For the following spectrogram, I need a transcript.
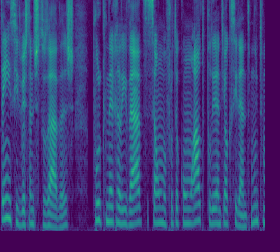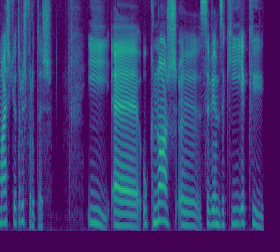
têm sido bastante estudadas porque na realidade são uma fruta com um alto poder antioxidante, muito mais que outras frutas. E uh, o que nós uh, sabemos aqui é que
